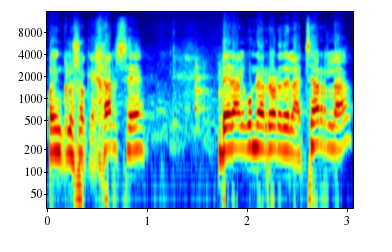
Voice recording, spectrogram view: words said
o incluso quejarse, ver algún error de la charla,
